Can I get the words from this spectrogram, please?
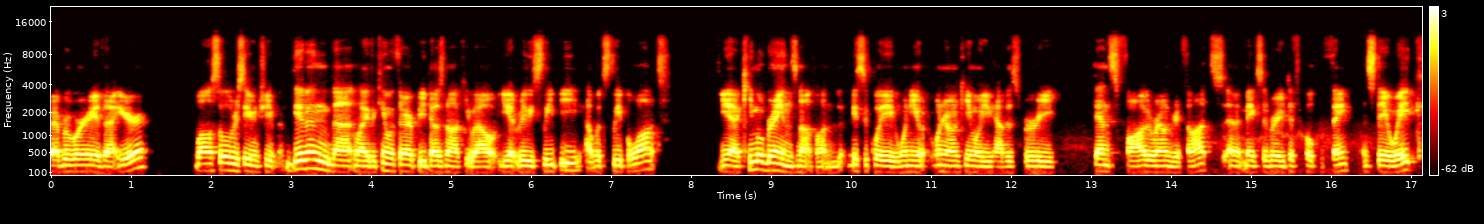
February of that year while still receiving treatment. Given that like the chemotherapy does knock you out, you get really sleepy. I would sleep a lot. Yeah, chemo brain's not fun. Basically, when you when you're on chemo, you have this very dense fog around your thoughts, and it makes it very difficult to think and stay awake.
